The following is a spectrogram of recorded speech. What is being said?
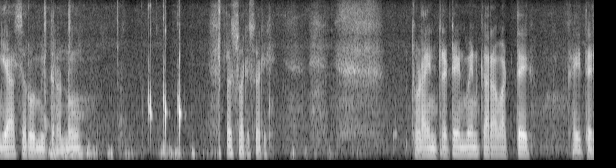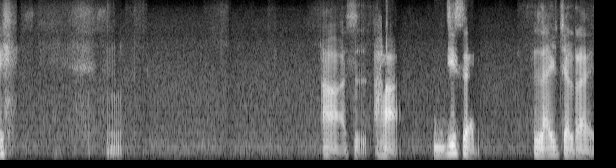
या सर्व मित्रांनो सॉरी सॉरी थोडा एंटरटेनमेंट करा वाटतंय काहीतरी. हा हा. जी सर लाईव्ह चल रहा है.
